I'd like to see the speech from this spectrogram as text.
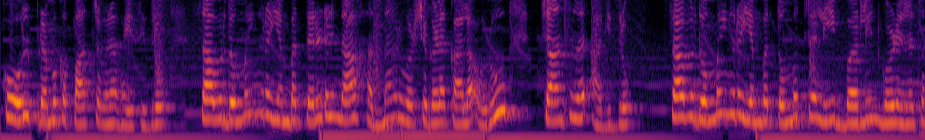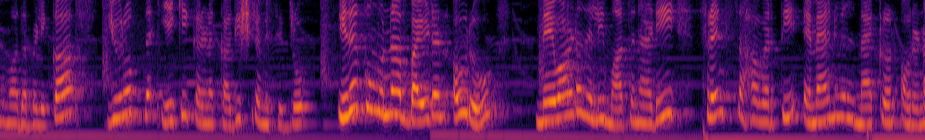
ಕೋಲ್ ಪ್ರಮುಖ ಪಾತ್ರವನ್ನು ವಹಿಸಿದ್ರು. ಸಾವಿರದ ಒಂಬೈನೂರ ಎಂಬತ್ತೆರಡರಿಂದ ಹದಿನಾರು ವರ್ಷಗಳ ಕಾಲ ಅವರು ಚಾನ್ಸಲರ್ ಆಗಿದ್ರು. ಸಾವಿರದ ಒಂಬೈನೂರ ಎಂಬತ್ತೊಂಬತ್ತರಲ್ಲಿ ಬರ್ಲಿನ್ ಗೋಡೆ ನೆಲಸಮವಾದ ಬಳಿಕ ಯುರೋಪ್ನ ಏಕೀಕರಣಕ್ಕಾಗಿ ಶ್ರಮಿಸಿದ್ರು. ಇದಕ್ಕೂ ಮುನ್ನ ಬೈಡನ್ ಅವರು ನೆವಾಡಾದಲ್ಲಿ ಮಾತನಾಡಿ, ಫ್ರೆಂಚ್ ಸಹವರ್ತಿ ಎಮ್ಯಾನ್ಯುಯಲ್ ಮ್ಯಾಕ್ರೋನ್ ಅವರನ್ನ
